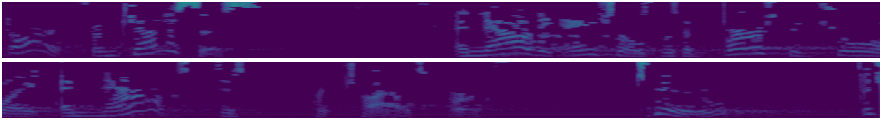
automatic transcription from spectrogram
start, from Genesis. And now the angels, with a burst of joy, announce this child's birth to the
